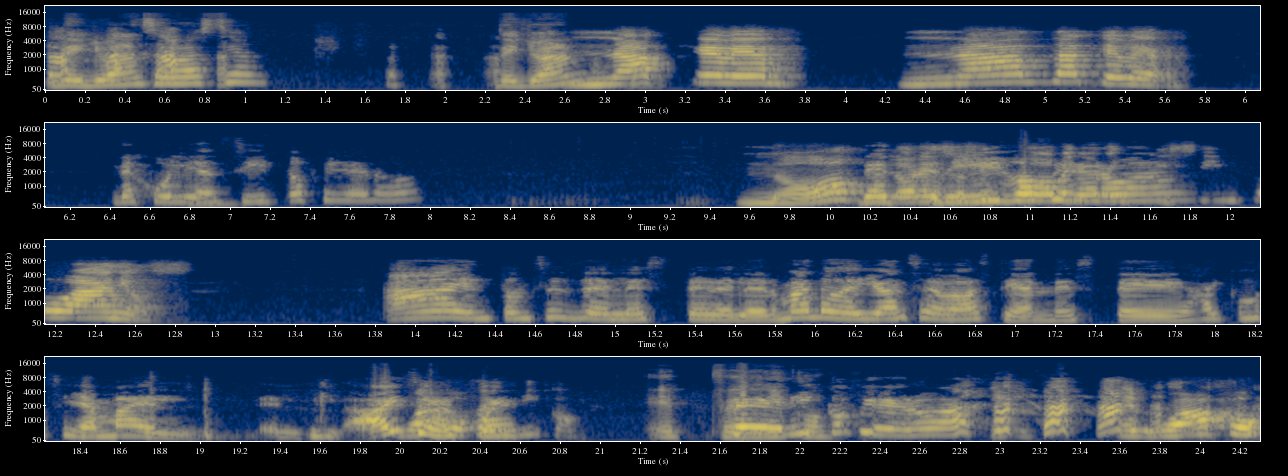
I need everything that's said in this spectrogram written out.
de Joan Sebastián. De Joan. Nada que ver. Nada que ver. De Juliancito Figueroa. No, De Lorenzo es un Trigo joven de Figueroa. 25 años. Ah, entonces del este, del hermano de Joan Sebastián, este, ay, ¿cómo se llama el, el ay, se me Guapo fue. Federico. eh, Federico. Federico Figueroa. El guapo.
